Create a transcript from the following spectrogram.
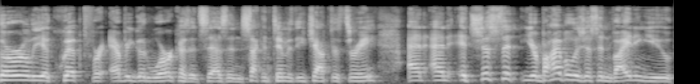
thoroughly equipped for every good work, as it says in 2 Timothy chapter 3. And, and it's just that your Bible is just inviting you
